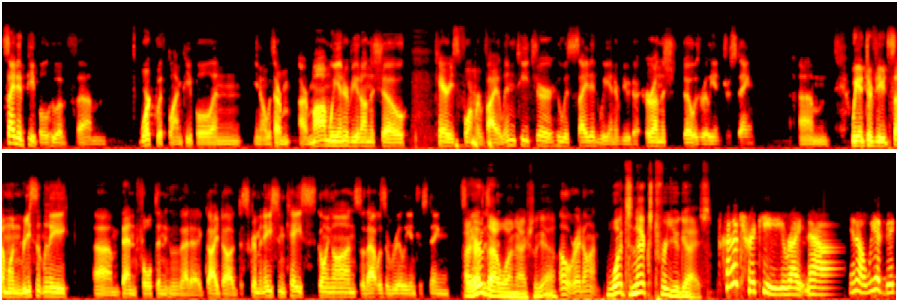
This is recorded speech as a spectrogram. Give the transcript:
sighted people who have um worked with blind people and you know with our our mom we interviewed on the show Carrie's former violin teacher who was sighted. We interviewed her on the show. It was really interesting. Um, we interviewed someone recently, um, Ben Fulton, who had a guide dog discrimination case going on. So that was a really interesting. So I yeah, heard this- that one actually. Yeah. Oh, right on. What's next for you guys? it's kind of tricky right now. You know, we had big,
